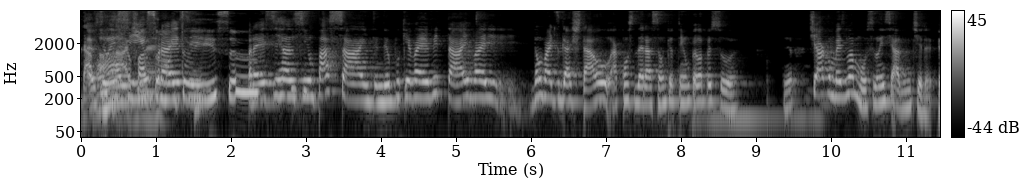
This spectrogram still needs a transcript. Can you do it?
Dá Aí eu vontade. Ah, eu silencio pra esse, isso. Pra esse rancinho passar, entendeu? Porque vai evitar e vai. Não vai desgastar a consideração que eu tenho pela pessoa. Entendeu? Tiago mesmo amor, silenciado, mentira.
